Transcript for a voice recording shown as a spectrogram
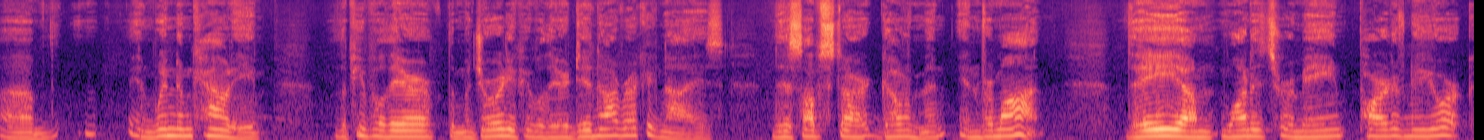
um, in Windham County, the people there, the majority of people there, did not recognize this upstart government in Vermont. They um, wanted to remain part of New York,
